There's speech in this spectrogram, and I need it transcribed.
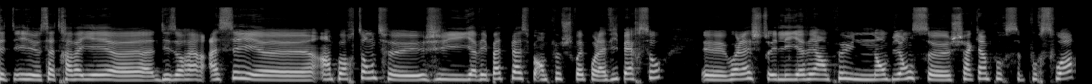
euh, ça travaillait euh, des horaires assez euh, importantes. Il n'y avait pas de place, un peu, je trouvais, pour la vie perso. voilà, il y avait un peu une ambiance chacun pour soi.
